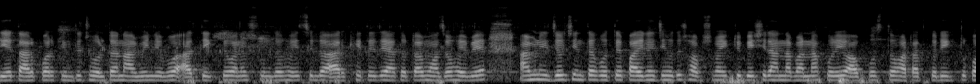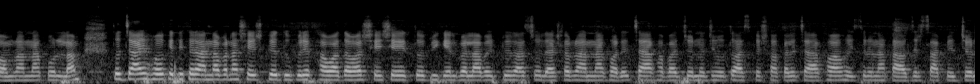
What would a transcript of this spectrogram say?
দিয়ে তারপর কিন্তু ঝোলটা নামিয়ে নেব। আর দেখতেও অনেক সুন্দর হয়েছিল। আর খেতে যে এতটা মজা হবে, আমি নিজেও চিন্তা করতে পারিনি। যেহেতু সবসময় একটু বেশি রান্না বান্না করে অভ্যস্ত, হঠাৎ করে একটু কম রান্না করলাম। তো যাই হোক, এদিকে রান্না বান্না শেষ করে দুপুরে খাওয়া দাওয়া শেষে তো বিকেলবেলা আবার একটু চলে আসলাম রান্নাঘরে। চা খাবার জন্য, যেহেতু আজকে সকালে চা খাওয়া হয়েছিল না, কাজের চাপের জন্য।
